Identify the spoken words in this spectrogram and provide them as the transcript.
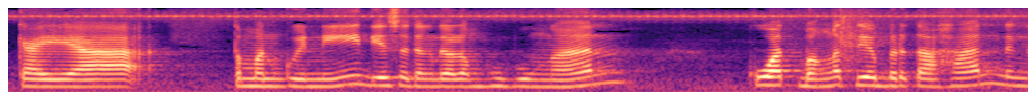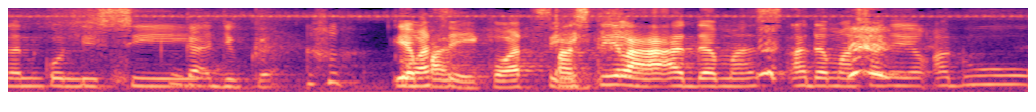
kayak temanku ini dia sedang dalam hubungan kuat banget dia bertahan dengan kondisi Enggak juga. Ya, kuat sih, kuat sih. pastilah ada mas ada masanya yang aduh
